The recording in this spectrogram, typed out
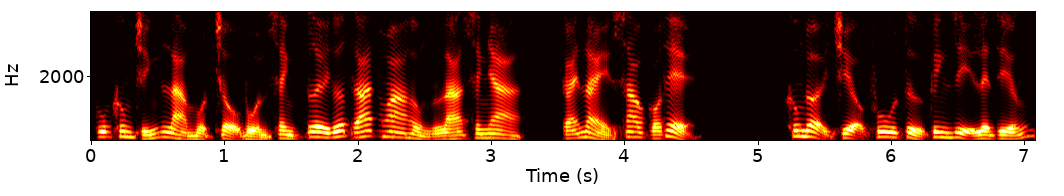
cũng không chính là một chậu bồn xanh tươi rớt át hoa hồng lá xanh nha, cái này sao có thể. Không đợi triệu phu tử kinh dị lên tiếng,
